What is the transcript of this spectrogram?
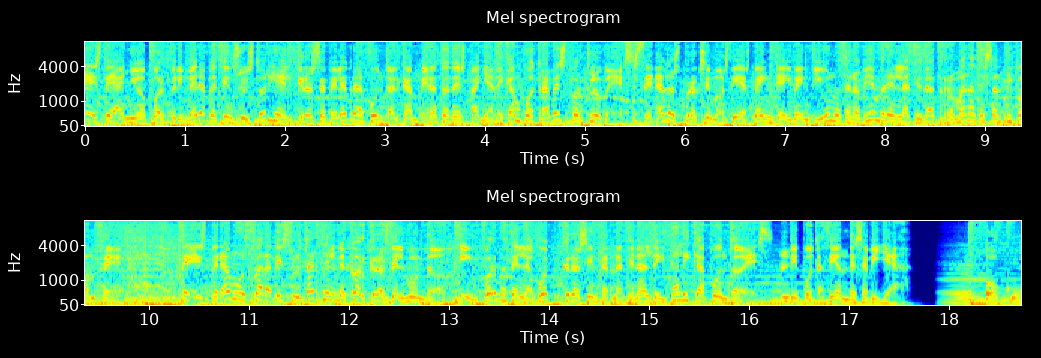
Este año, por primera vez en su historia, el Cross se celebra junto al Campeonato de España de Campo a través por clubes. Será los próximos días 20 y 21 de noviembre en la ciudad romana de Santiponce. Te esperamos para disfrutar del mejor cross del mundo. Infórmate en la web crossinternacionaldeitálica.es. Diputación de Sevilla. OCU,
